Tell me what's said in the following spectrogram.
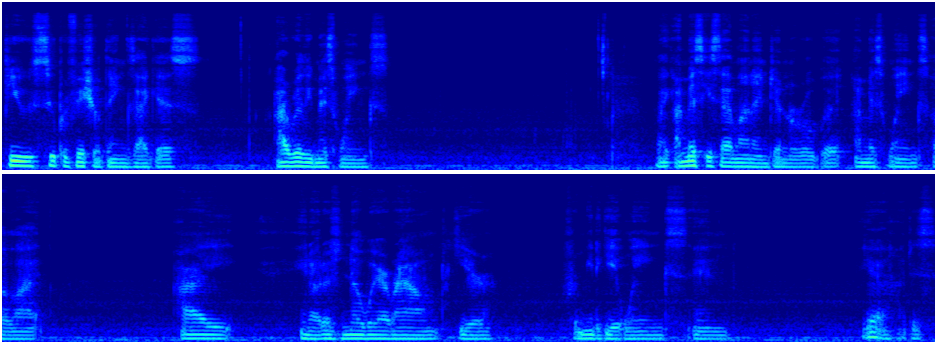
Few superficial things, I guess. I really miss wings like I miss East Atlanta in general, but I miss Wings a lot. I, you know, there's nowhere around here for me to get wings, and yeah, I just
